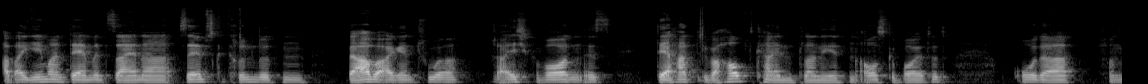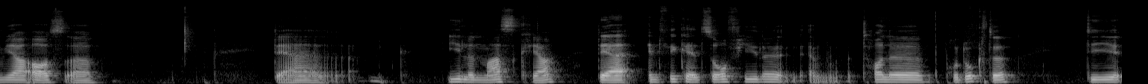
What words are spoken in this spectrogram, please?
Aber jemand, der mit seiner selbst gegründeten Werbeagentur reich geworden ist, der hat überhaupt keinen Planeten ausgebeutet. Oder von mir aus äh, der Elon Musk, ja, der entwickelt so viele ähm, tolle Produkte, die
